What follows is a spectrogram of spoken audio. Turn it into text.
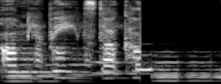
OmniBeats.com.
